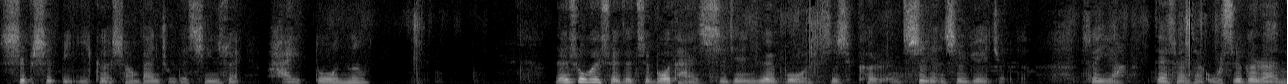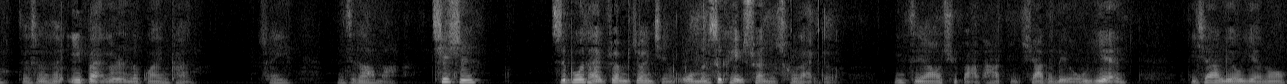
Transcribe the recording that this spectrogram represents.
是不是比一个上班族的薪水还多呢？人数会随着直播台时间越播，是客人是人是越久的，所以啊，再算算五十个人，再算算一百个人的观看，所以你知道吗？其实直播台赚不赚钱，我们是可以算得出来的。你只要去把它底下的留言，底下留言哦，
